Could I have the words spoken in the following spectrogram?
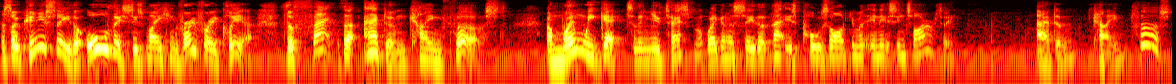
And so, can you see that all this is making very, very clear the fact that Adam came first? And when we get to the New Testament, we're going to see that that is Paul's argument in its entirety. Adam came first.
